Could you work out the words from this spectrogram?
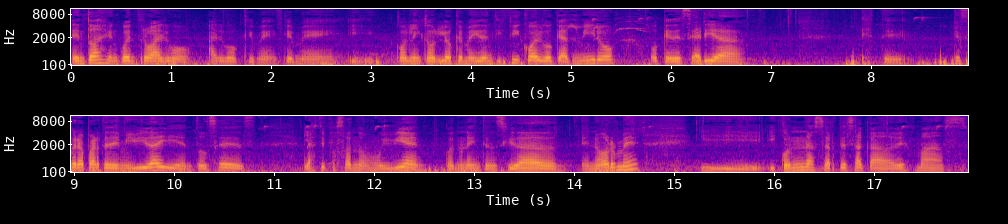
En todas encuentro algo, algo que me, que me con lo que me identifico, algo que admiro o que desearía este, que fuera parte de mi vida y entonces la estoy pasando muy bien, con una intensidad enorme y, con una certeza cada vez más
